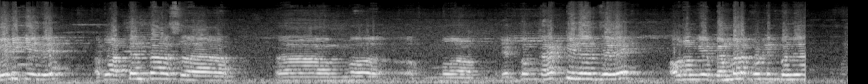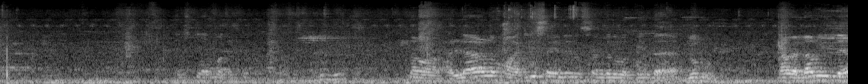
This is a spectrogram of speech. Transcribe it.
ಬೇಡಿಕೆ ಇದೆ. ಅದು ಅತ್ಯಂತ ಎಕ್ದಮ್ ಕರೆಕ್ಟ್ ಇದೆ ಅಂತ ಹೇಳಿ ಅವ್ರು ನಮಗೆ ಬೆಂಬಲ ಕೊಡ್ಲಿಕ್ಕೆ ಬಂದಿದ್ದಾರೆ. ಹಳ್ಳಾಳ ಮಾಜಿ ಸೈನ್ಯದ ಸಂಘದ ವತಿಯಿಂದ ನಾವೆಲ್ಲರೂ ಇಲ್ಲೇ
